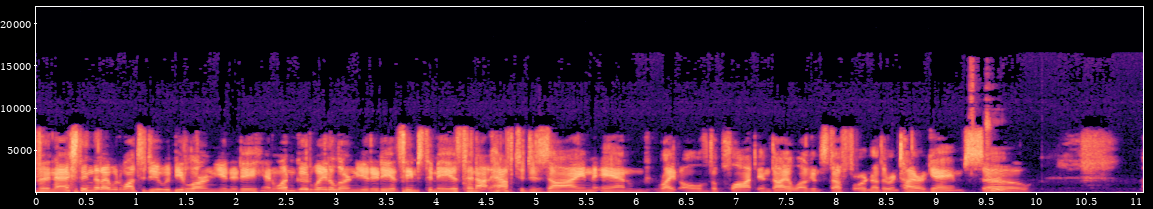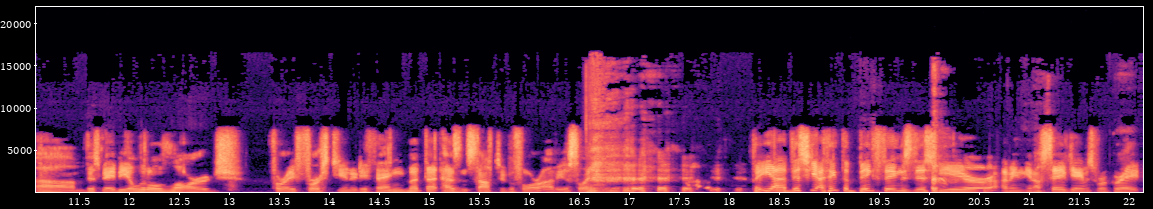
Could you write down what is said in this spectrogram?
The next thing that I would want to do would be learn Unity, and one good way to learn Unity, it seems to me, is to not have to design and write all of the plot and dialogue and stuff for another entire game. So um, this may be a little large for a first Unity thing, but that hasn't stopped me before, obviously but yeah, this year I think the big things this year. I mean, you know, save games were great,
